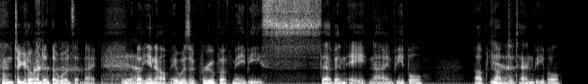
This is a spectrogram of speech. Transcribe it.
to go into the woods at night. Yeah. But you know, it was a group of maybe seven, eight, nine people, up up to ten people.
